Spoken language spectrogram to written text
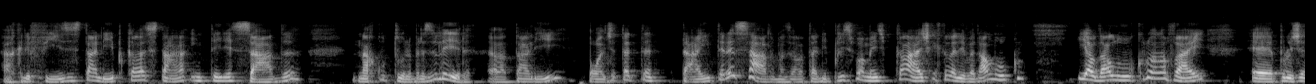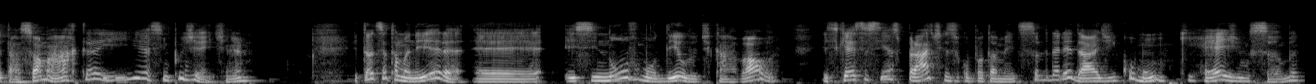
a Crefisa está ali porque ela está interessada na cultura brasileira. Ela está ali, pode estar tá interessada, mas ela está ali principalmente porque ela acha que aquilo ali vai dar lucro e ao dar lucro ela vai é, projetar a sua marca e assim por diante, né? Então, de certa maneira, é, esse novo modelo de carnaval Esquece assim as práticas e comportamentos de solidariedade em comum que regem o samba.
